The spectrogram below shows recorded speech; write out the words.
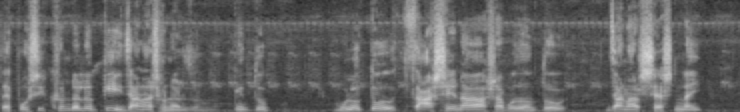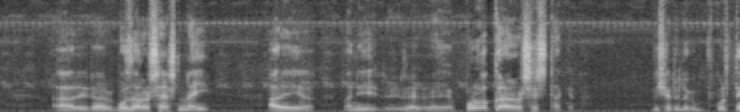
তাই প্রশিক্ষণটা হলো কি জানাশোনার জন্য। কিন্তু মূলত চাষে না আসা পর্যন্ত জানার শেষ নাই, আর এটার বোঝারও শেষ নাই, আর মানে প্রয়োগ করারও শেষ থাকে না। বিষয়টা এরকম, করতে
